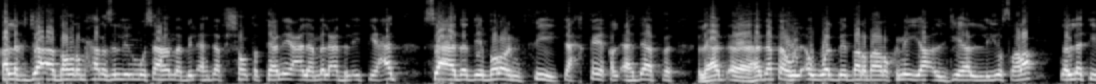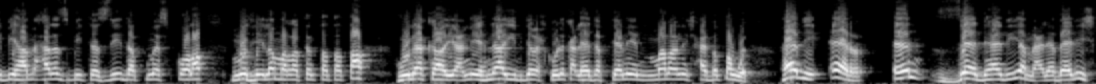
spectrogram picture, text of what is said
قال لك جاء دور محرز للمساهمة بالأهداف الشوط الثاني على ملعب الاتحاد. ساعد دي بروين في تحقيق الأهداف هدفه الأول بضربة ركنية الجهة اليسرى التي بها محرز بتسديدة نصف كرة مذهلة مرة. طاطاطا هناك يعني هنا يبداو يحكوا لك على الهدف الثاني. ما رانيش حاب نطول هذه إر إن زاد هذه ما على باليش.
